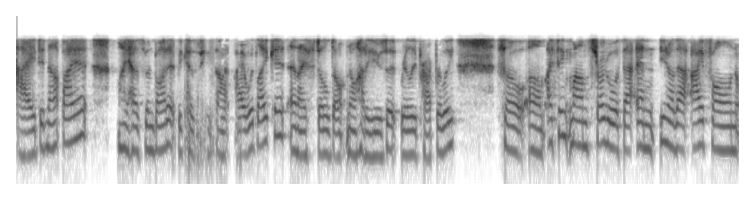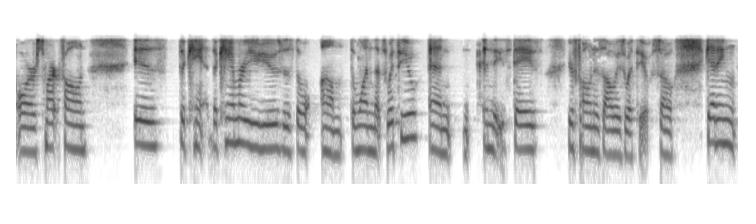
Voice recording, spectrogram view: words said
I did not buy it. My husband bought it because he thought I would like it, and I still don't know how to use it really properly. So um, I think moms struggle with that, and you know that iPhone or smartphone is the cam- the camera you use is the um, the one that's with you, and in these days, your phone is always with you. So getting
